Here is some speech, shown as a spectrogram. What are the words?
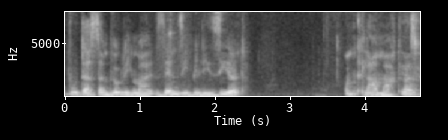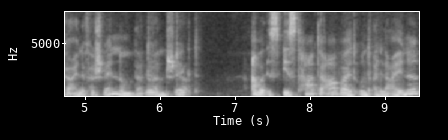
wo das dann wirklich mal sensibilisiert und klar macht, was für eine Verschwendung da drin steckt. Aber es ist harte Arbeit und alleine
